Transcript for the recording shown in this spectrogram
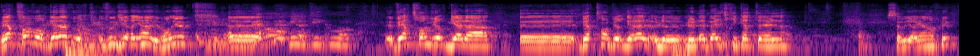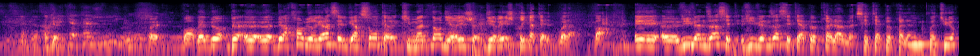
Bertrand Burgala vous, vous dit rien, mon Dieu. Euh, Bertrand Burgala, euh, Bertrand Burgala, le, le label Tricatel. Ça vous dit rien non plus bon, ben, Bertrand Burgala, c'est le garçon qui maintenant dirige, dirige Tricatel. Voilà. Et euh, Vivenza, c'était à peu près la, c'était à peu près la même pointure.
